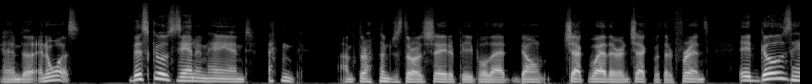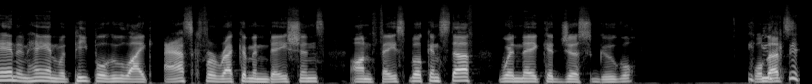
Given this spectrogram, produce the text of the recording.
And uh, and it was. This goes hand in hand. I'm, throw, I'm just throwing shade at people that don't check weather and check with their friends. It goes hand in hand with people who like ask for recommendations on Facebook and stuff when they could just Google. Well, that's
